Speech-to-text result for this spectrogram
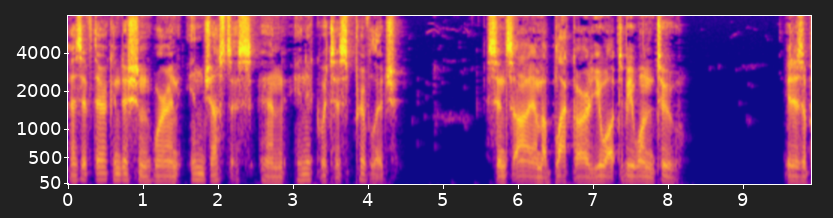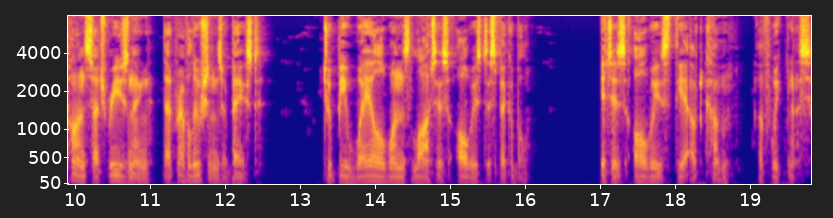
as if their condition were an injustice, an iniquitous privilege. Since I am a blackguard, you ought to be one too. It is upon such reasoning that revolutions are based. To bewail one's lot is always despicable. It is always the outcome of weakness.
